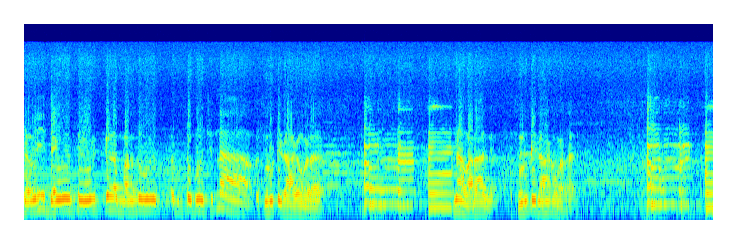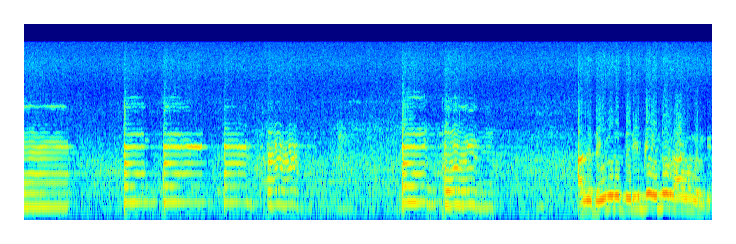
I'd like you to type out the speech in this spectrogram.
தவறி தெய்வத்தை இருக்க மறந்து விட்டு போச்சுன்னா சுருட்டி ராகம் வராது. என்ன வராது சுருட்டி ராகம் வராது. அந்த தெய்வம் தெரியும்படியே இன்னொரு ராகம் இருக்கு.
